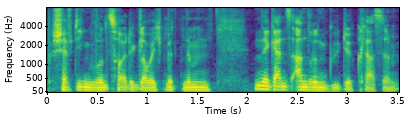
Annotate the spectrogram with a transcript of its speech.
beschäftigen wir uns heute, glaube ich, mit einem einer ganz anderen Güteklasse.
